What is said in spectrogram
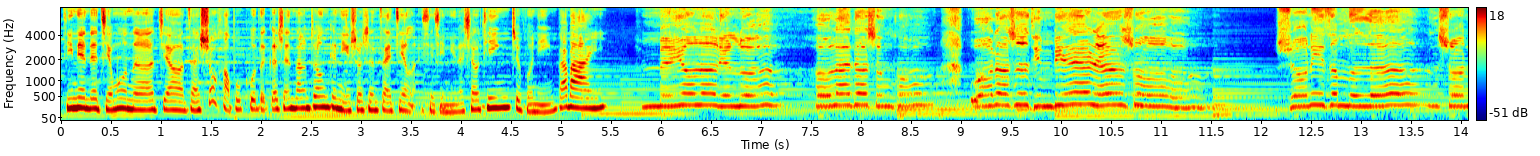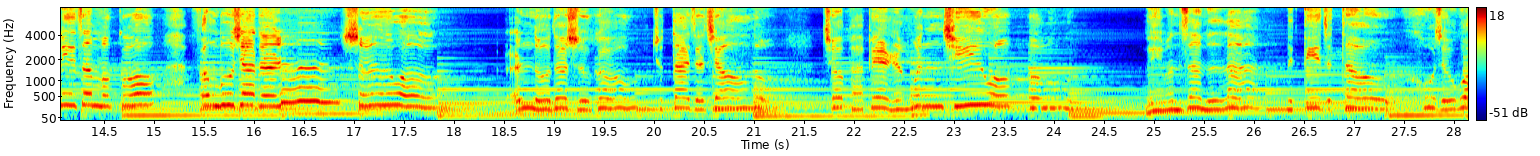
今天的节目呢，就要在说好不哭的歌声当中跟您说声再见了，谢谢您的收听，祝福您，拜拜。没有了联络，后来的生活，我倒是听别人说，说你怎么了，说你怎么过，放不下的人是我。人多的时候就待在角落，就怕别人问起我。你们怎么了？你低着头护着我，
